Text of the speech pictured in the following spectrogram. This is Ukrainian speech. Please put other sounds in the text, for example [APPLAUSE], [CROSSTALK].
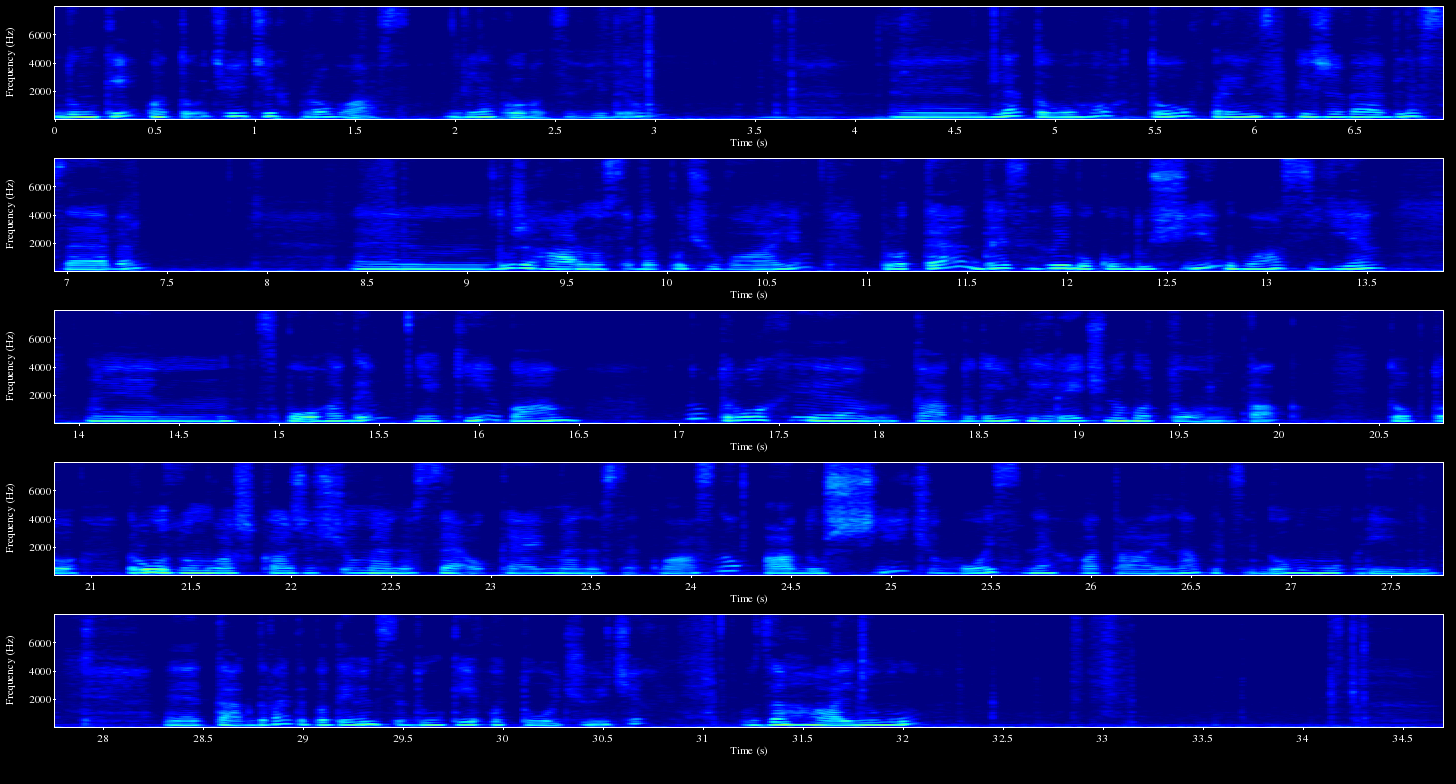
Думки оточуючих про вас. Для кого це відео? Е, Для того, хто, в принципі, живе для себе, ем, дуже гарно себе почуває, проте десь глибоко в душі у вас є ем, спогади, які вам ну, трохи так, додають ліричного тону. так? Тобто розум ваш каже, що в мене все окей, в мене все класно, а душі чогось не вистачає на підсвідомому рівні. Е, Так, давайте подивимося думки оточуючих в загальному.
